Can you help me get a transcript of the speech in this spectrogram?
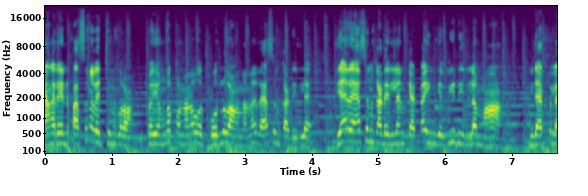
நாங்கள் ரெண்டு பசங்க வச்சுருக்குறோம். இப்போ எங்கே போனாலும் ஒரு பொருள் வாங்கினாலும் ரேஷன் கார்டு இல்லை. ஏன் ரேஷன் கார்டு இல்லைன்னு கேட்டால் இங்கே வீடு இல்லைம்மா. இந்த இடத்துல.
